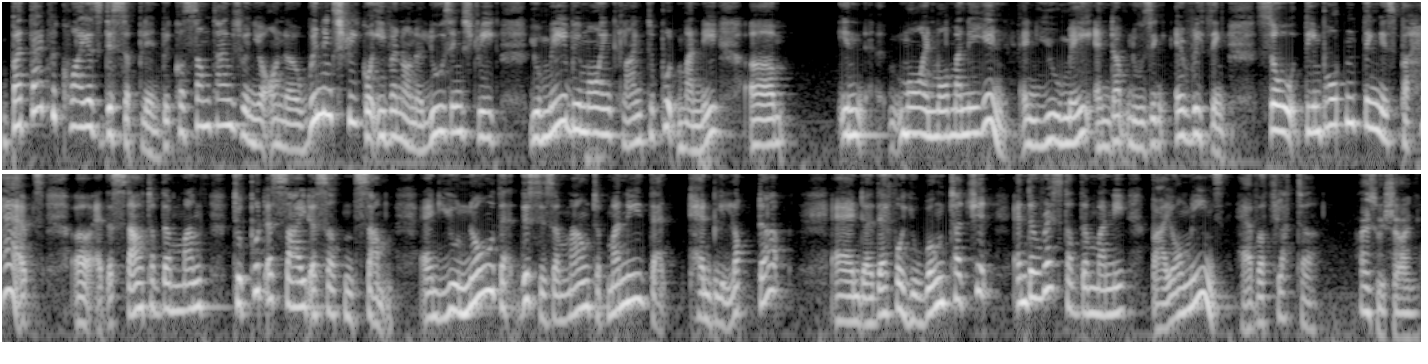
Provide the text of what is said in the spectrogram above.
but that requires discipline because sometimes when you're on a winning streak or even on a losing streak, you may be more inclined to put money um, in more and more money in, and you may end up losing everything. So the important thing is perhaps uh, at the start of the month to put aside a certain sum, and you know that this is amount of money that can be locked up. And uh, therefore, you won't touch it, and the rest of the money, by all means, have a flutter. Hi, Su Shan.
